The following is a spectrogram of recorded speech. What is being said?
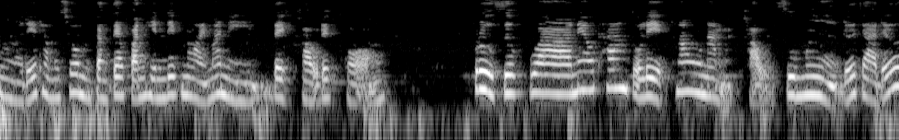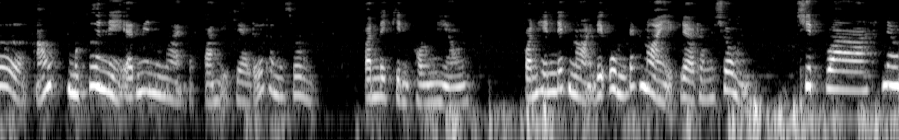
มือเด้อท่านผู้ชมตั้งแต่ฝันเห็นเด็กหน่อยมานี่ได้เข่าได้ของรู้สึกว่าแนวทางตัวเลขเฮานั่นเขาซุมือเด้อจ้าเด้อ เอ้าเมื่อคืนนี่แอดมินหน่อยกับฝันอีกแล้วเด้อท่านผู้ชมฝันได้กินเข้าเหนียวฝันเห็นเด็กหน่อยได้อุ้มเด็กหน่อยอีกแล้วท่านผู้ชม คิดว่าแนว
